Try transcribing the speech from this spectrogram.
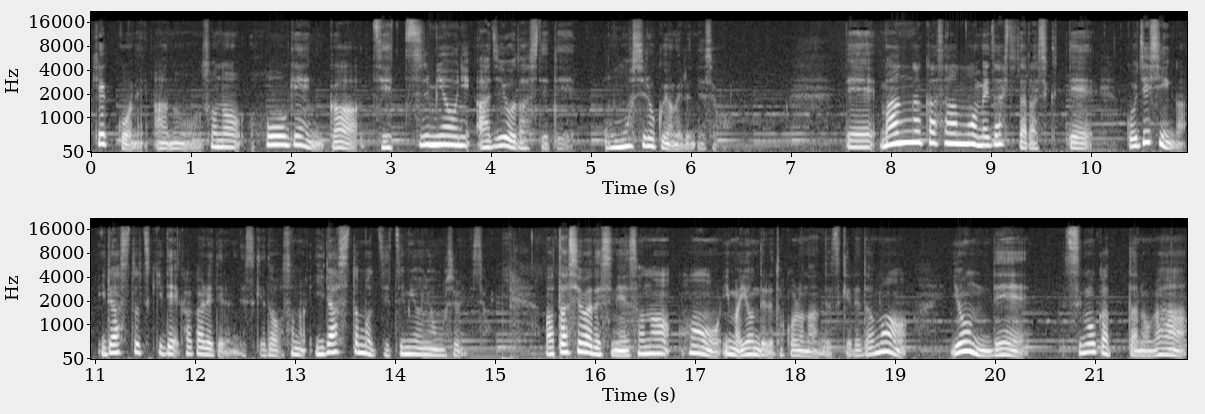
結構ねあのその方言が絶妙に味を出してて面白く読めるんですよ。で漫画家さんも目指してたらしくてご自身がイラスト付きで描かれてるんですけどそのイラストも絶妙に面白いんですよ。私はですねその本を今読んでるところなんですけれども読んですごかったのが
